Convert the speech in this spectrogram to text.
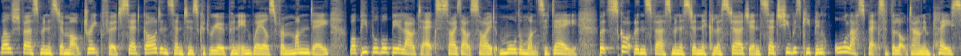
Welsh First Minister Mark Drakeford said garden centres could reopen in Wales from Monday, while people will be allowed to exercise outside more than once a day. But Scotland's First Minister Nicola Sturgeon said she was keeping all aspects of the lockdown in place,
